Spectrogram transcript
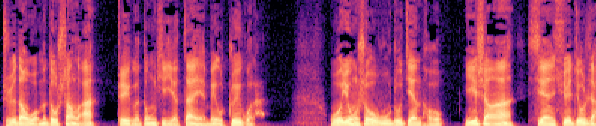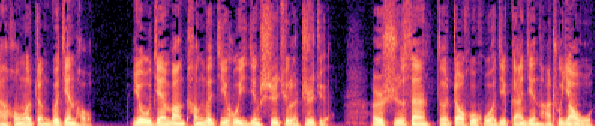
直到我们都上了岸，这个东西也再也没有追过来。我用手捂住肩头，一上岸，鲜血就染红了整个肩头，右肩膀疼得几乎已经失去了知觉。而十三则招呼伙计赶紧拿出药物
